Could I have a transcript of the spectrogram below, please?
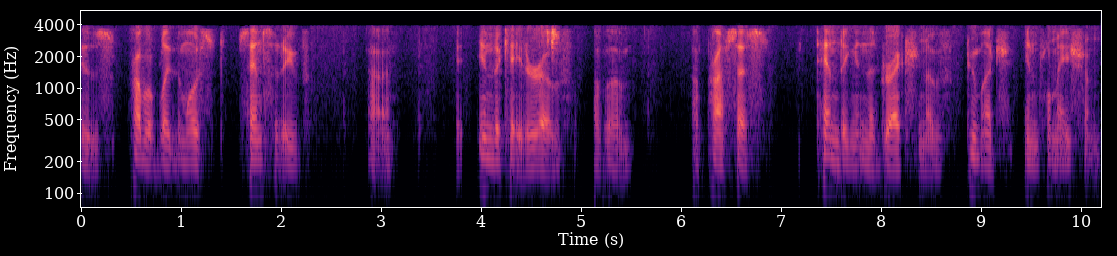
is probably the most sensitive uh, indicator of of a, a process tending in the direction of too much inflammation.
